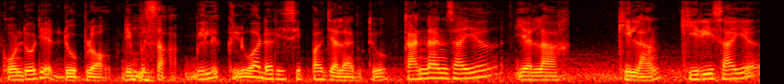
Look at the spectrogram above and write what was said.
Kondo dia ada dua blok Dia besar. Bila keluar dari simpang jalan tu Kanan saya Ialah kilang Kiri saya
